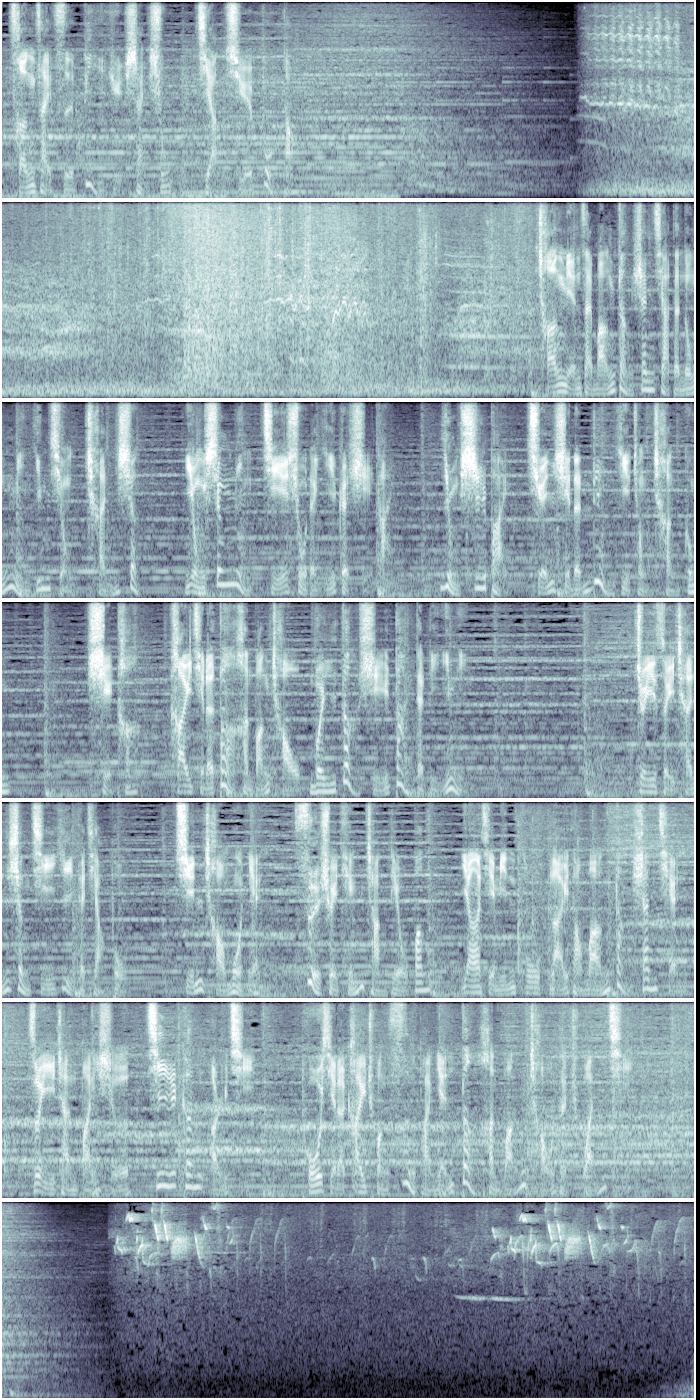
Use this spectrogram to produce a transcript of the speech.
曾在此避雨善书，讲学布道。长眠在芒砀山下的农民英雄陈胜，用生命结束了一个时代，用失败。诠释了另一种成功，是他开启了大汉王朝伟大时代的黎明。追随陈胜起义的脚步，秦朝末年，泗水亭长刘邦押解民夫来到芒砀山前，醉战白蛇，揭竿而起，谱写了开创四百年大汉王朝的传奇。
